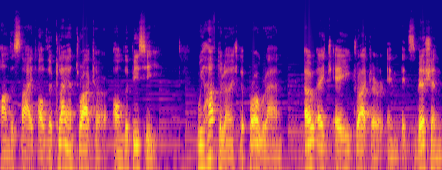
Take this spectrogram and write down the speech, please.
On the side of the client tracker on the PC. We have to launch the program OHA tracker in its version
